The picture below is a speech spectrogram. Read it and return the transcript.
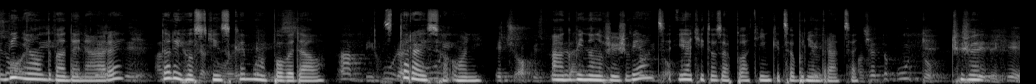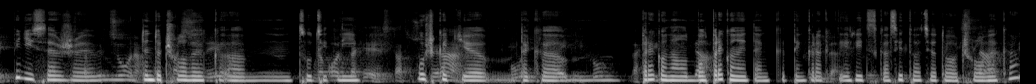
vyňal dva denáre, dali hostinskému a povedal, staraj sa oň. A ak vynaložíš viac, ja ti to zaplatím, keď sa budem vrácať. Čiže vidí sa, že tento človek um, súcitný, už keď uh, tak uh, prekonal, bol prekonaný ten, ten charakteristická situácia toho človeka,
